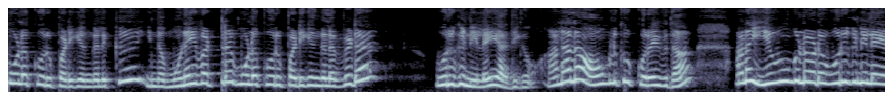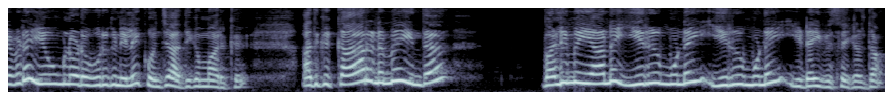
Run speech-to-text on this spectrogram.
மூலக்கூறு படிகங்களுக்கு இந்த முனைவற்ற மூலக்கூறு படிகங்களை விட உருகுநிலை அதிகம். ஆனாலும் அவங்களுக்கு குறைவு தான் ஆனால் இவங்களோட உருகுநிலையை விட இவங்களோட உருகுநிலை கொஞ்சம் அதிகமாக இருக்குது அதுக்கு காரணமே இந்த வலிமையான இருமுனை இருமுனை இடைவிசைகள் தான்.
